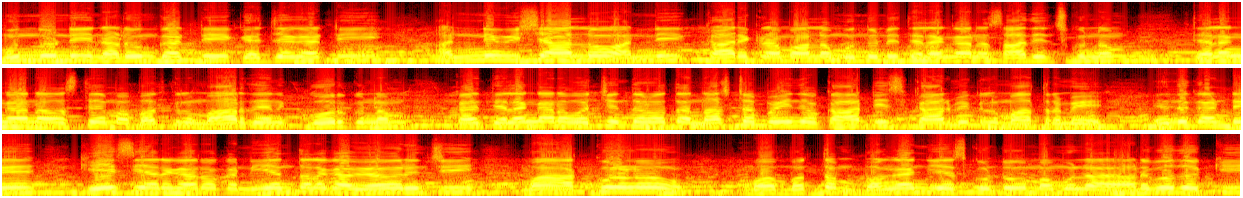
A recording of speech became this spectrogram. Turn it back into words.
ముందుండి నడుం కట్టి గజ్జగట్టి అన్ని విషయాల్లో అన్ని కార్యక్రమాల్లో ముందుండి తెలంగాణ సాధించుకున్నాం. తెలంగాణ వస్తే మా బతుకులు మారదని కోరుకున్నాం. కానీ తెలంగాణ వచ్చిన తర్వాత నష్టపోయింది ఒక ఆర్టీసీ కార్మికులు మాత్రమే. ఎందుకంటే కేసీఆర్ గారు ఒక నియంత్రణగా వ్యవహరించి మా హక్కులను మొత్తం భంగం చేసుకుంటూ మమ్మల్ని అడుగుదొక్కి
